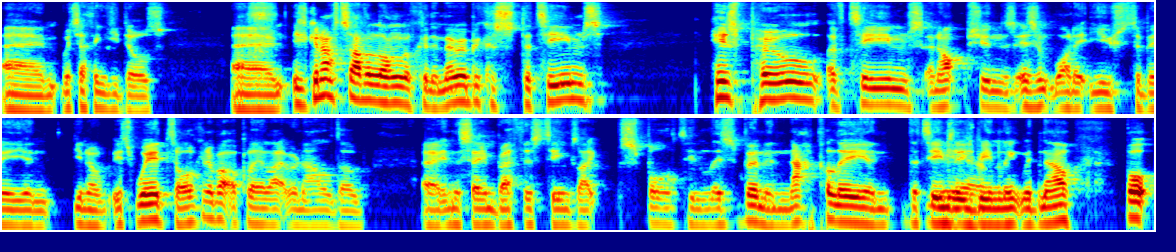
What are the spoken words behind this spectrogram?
um, which I think he does. Um, he's going to have to have a long look in the mirror because the teams, his pool of teams and options isn't what it used to be. And you know, it's weird talking about a player like Ronaldo. Uh, in the same breath as teams like Sporting Lisbon and Napoli and the teams yeah. that he's been linked with now. But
